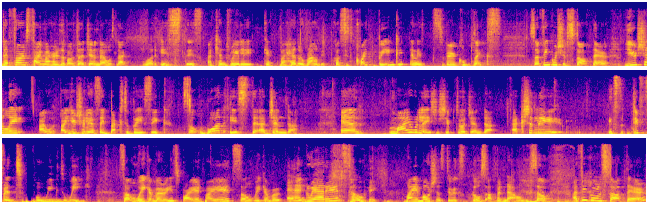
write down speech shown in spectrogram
the first time I heard about the agenda, I was like, "What is this?" I can't really get my head around it because it's quite big and it's very complex. So I think we should start there. Usually, I usually I say back to basic. So what is the agenda? And my relationship to agenda actually it's different from week to week. Some week I'm very inspired by it. Some week I'm very angry at it. Some week my emotions to it goes up and down. So I think we'll start there.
